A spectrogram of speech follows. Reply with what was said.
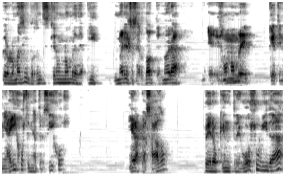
pero lo más importante es que era un hombre de a pie, no era el sacerdote, no era, era un hombre que tenía hijos, tenía tres hijos, era casado, pero que entregó su vida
